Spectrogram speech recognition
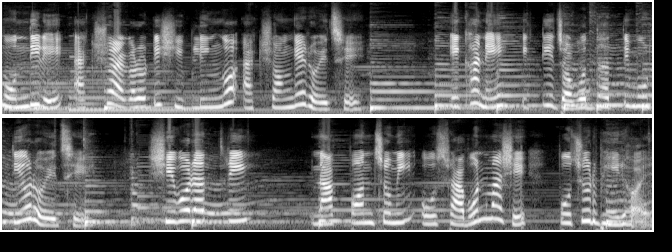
মন্দিরে একশো এগারোটি শিবলিঙ্গ একসঙ্গে রয়েছে। এখানে একটি জগদ্ধাত্রী মূর্তিও রয়েছে। শিবরাত্রি, নাগপঞ্চমী ও শ্রাবণ মাসে প্রচুর ভিড় হয়।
